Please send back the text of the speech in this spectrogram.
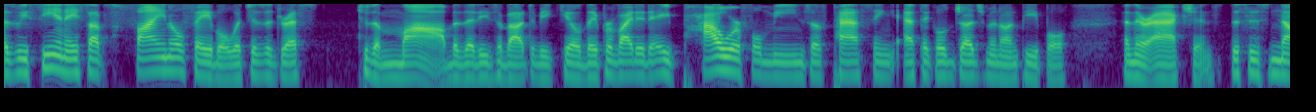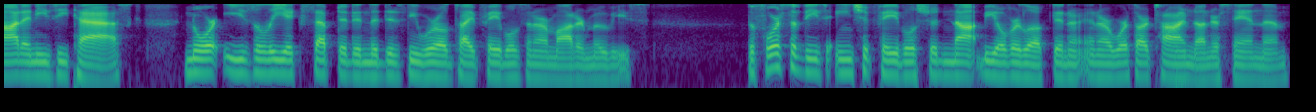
as we see in Aesop's final fable, which is addressed to the mob that he's about to be killed, they provided a powerful means of passing ethical judgment on people and their actions. This is not an easy task, nor easily accepted in the Disney World type fables in our modern movies. The force of these ancient fables should not be overlooked and are worth our time to understand them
